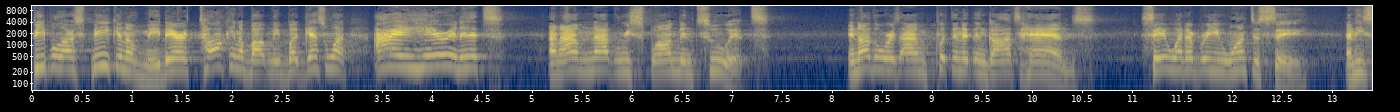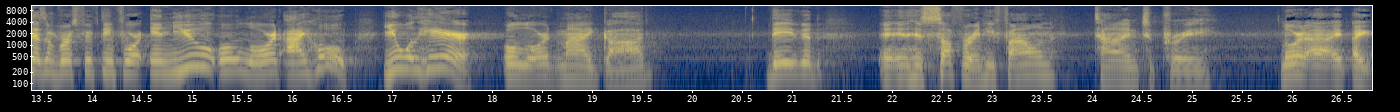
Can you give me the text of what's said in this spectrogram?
People are speaking of me, they're talking about me, but guess what? I ain't hearing it, and I'm not responding to it. In other words, I'm putting it in God's hands. Say whatever you want to say. And he says in verse 15, For in you, O Lord, I hope. You will hear, O Lord my God. David, in his suffering, he found time to pray. Lord, I, I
